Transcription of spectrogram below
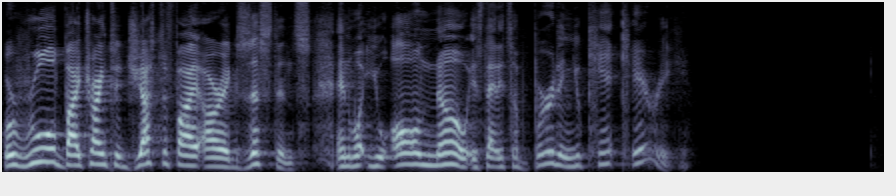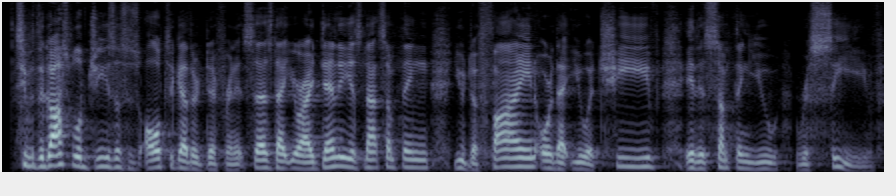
We're ruled by trying to justify our existence, and what you all know is that it's a burden you can't carry. See, but the gospel of Jesus is altogether different. It says that your identity is not something you define or that you achieve, it is something you receive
